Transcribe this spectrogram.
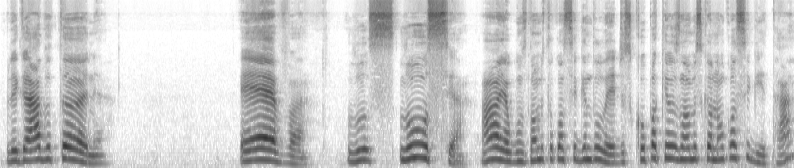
Obrigado, Tânia. Eva. Lu Lúcia. Ai, alguns nomes tô conseguindo ler. Desculpa aqueles nomes que eu não consegui, tá?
